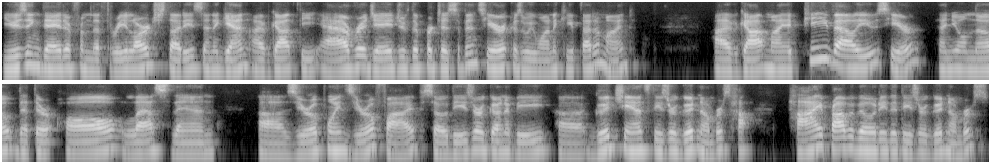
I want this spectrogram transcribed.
using data from the three large studies. And again, I've got the average age of the participants here because we want to keep that in mind. I've got my p-values here, and you'll note that they're all less than uh, 0.05. So these are going to be a uh, good chance. These are good numbers high probability that these are good numbers.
